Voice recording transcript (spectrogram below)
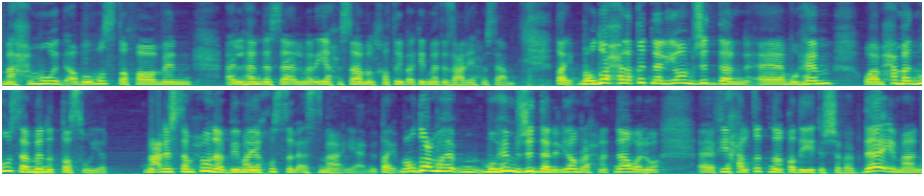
محمود أبو مصطفى من الهندسة المرئية. حسام الخطيب أكيد ما تزعل يا حسام. طيب موضوع حلقتنا اليوم جدا آه، مهم ومحمد موسى من التصوير. معلش سامحونا بما يخص الأسماء يعني. طيب موضوع مهم, مهم جدا اليوم رح نتناوله آه، في حلقتنا قضية الشباب. دائما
